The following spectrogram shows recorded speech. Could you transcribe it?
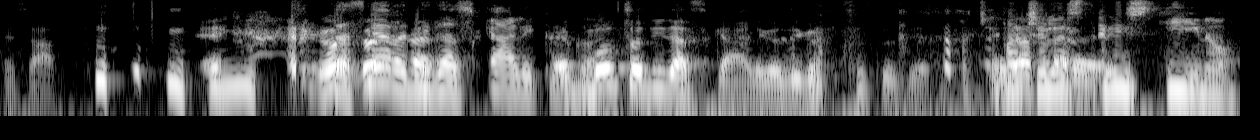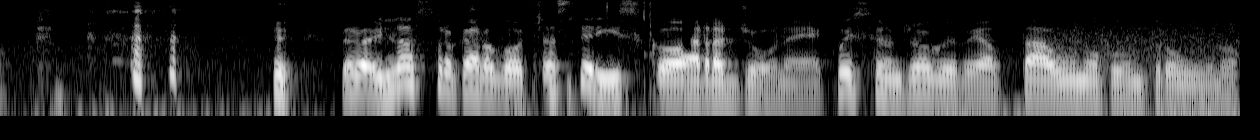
Esatto. Stasera didascalico. È molto didascalico. Faccio l'asterischino. Però il nostro caro coach Asterisco ha ragione, questo è un gioco in realtà uno contro uno.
